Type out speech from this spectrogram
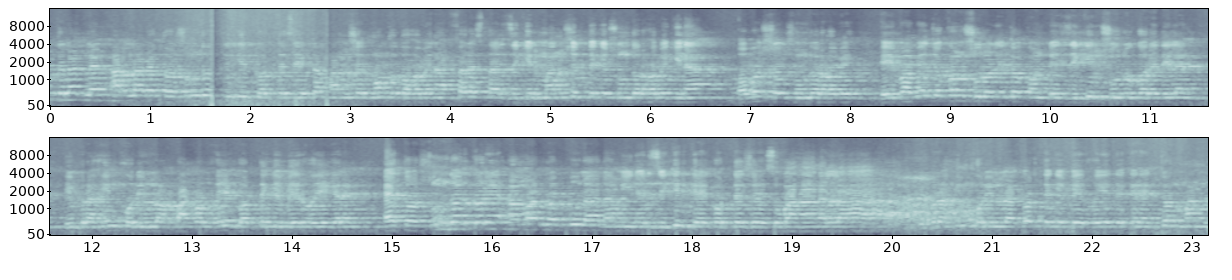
করতে লাগলেন আল্লাহর এত সুন্দর জিকির করতেছে, এটা মানুষের মতো তো হবে না। ফেরেশতার জিকির মানুষের থেকে সুন্দর হবে কিনা? অবশ্যই সুন্দর হবে। এইভাবে যখন সুললিত কণ্ঠে জিকির শুরু করে দিলেন, ইব্রাহিম খলিল্লাহ পাগল হয়ে ঘর থেকে বের হয়ে গেলেন। এত সুন্দর করে আমার রব্বুল আলামিনের জিকির কে করতেছে? সুবহানাল্লাহ। ইব্রাহিম খলিল্লাহ ঘর থেকে বের হয়ে দেখেন একজন মানুষ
